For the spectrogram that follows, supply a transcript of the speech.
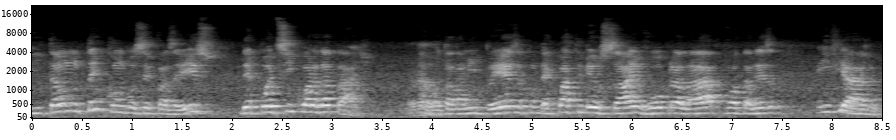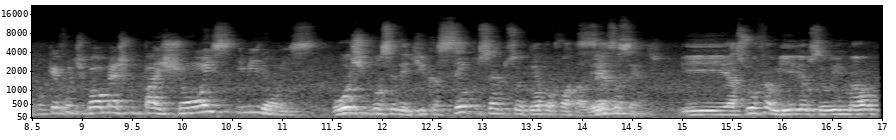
Então não tem como você fazer isso depois de 5 horas da tarde. É Ah, verdade. vou estar na minha empresa, quando é 4 e meia eu saio, vou para lá, Fortaleza. É inviável, porque futebol mexe com paixões e milhões. Hoje você dedica 100% do seu tempo ao Fortaleza 100%. e a sua família, o seu irmão,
